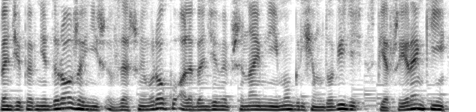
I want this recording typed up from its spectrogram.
Będzie pewnie drożej niż w zeszłym roku, ale będziemy przynajmniej mogli się dowiedzieć z pierwszej ręki,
